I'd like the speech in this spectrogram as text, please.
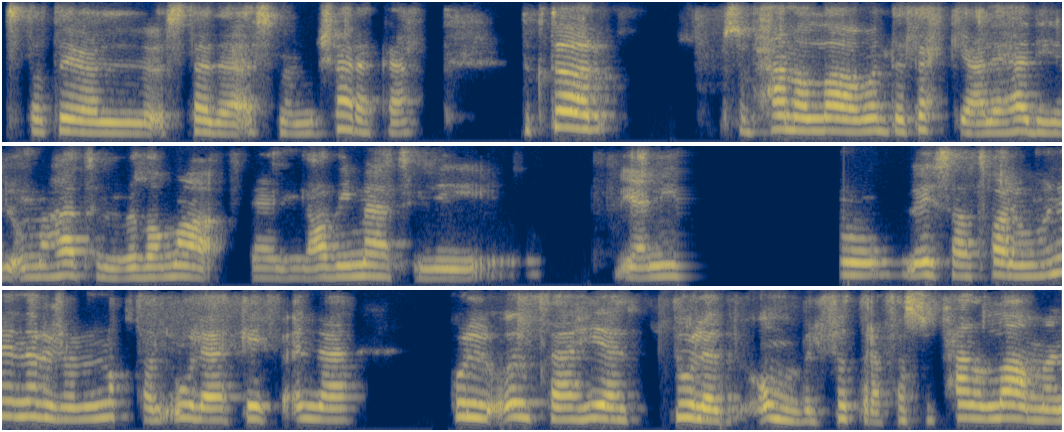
تستطيع الأستاذة أسماء المشاركة. دكتور سبحان الله وأنت تحكي على هذه الأمهات العظماء يعني العظيمات اللي يعني ليس أطفال وهنا نرجع للنقطة الأولى كيف أن كل أنثى هي تولد أم بالفطرة فسبحان الله من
